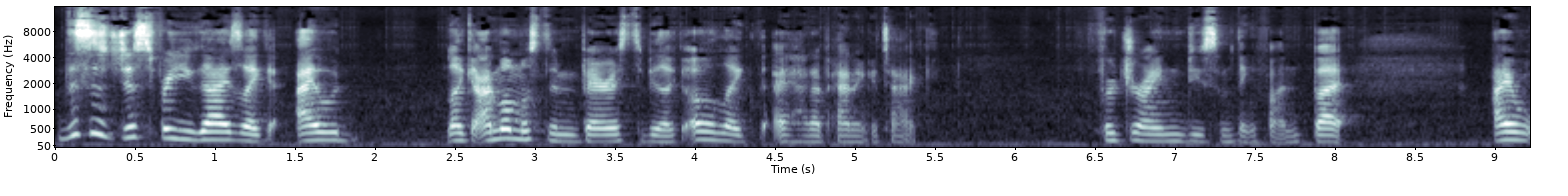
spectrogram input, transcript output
This is just for you guys. Like I would like I'm almost embarrassed to be like, "Oh, like I had a panic attack." For trying to do something fun, but I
